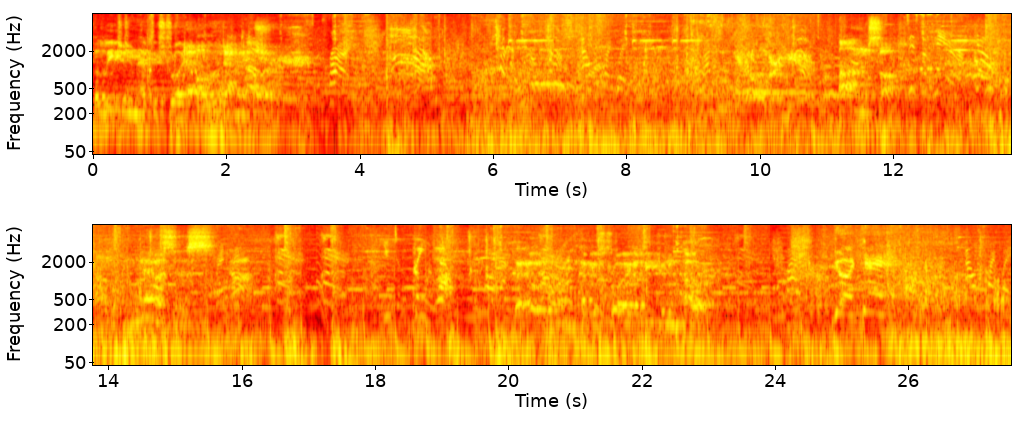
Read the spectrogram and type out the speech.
The Legion has destroyed all that tower. Surprise! Out of my way. Onslaught. Destroyed a Legion tower. In a flash. You're dead! Out of my way.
